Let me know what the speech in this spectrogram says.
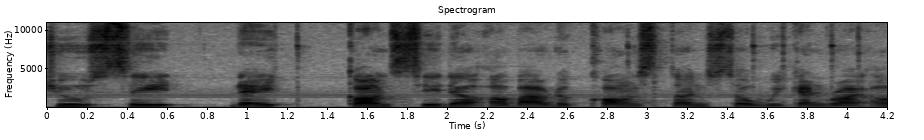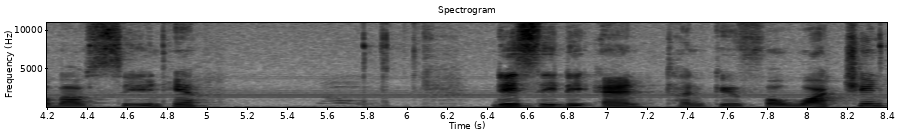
You see they consider about the constant so we can write about c in here. This is the end. Thank you for watching.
